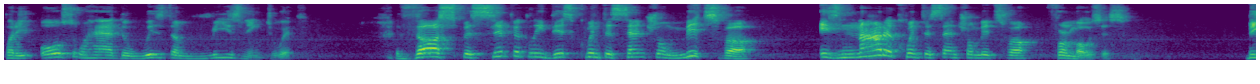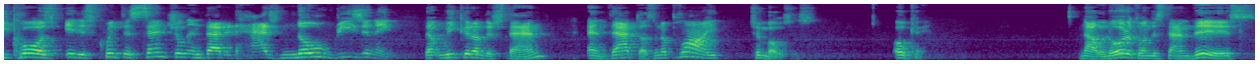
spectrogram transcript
but he also had the wisdom reasoning to it. Thus, specifically, this quintessential mitzvah is not a quintessential mitzvah for Moses because it is quintessential in that it has no reasoning that we could understand, and that doesn't apply to Moses. Okay. Now, in order to understand this,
